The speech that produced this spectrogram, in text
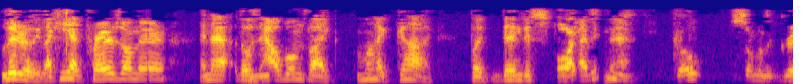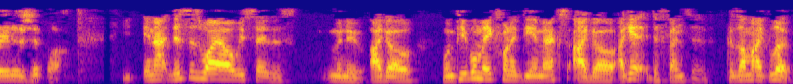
Literally, like he had prayers on there and that those Mhm. albums, like my god. But then just Oh, I think that wrote some of the greatest hip hop. and I, this is why I always say this, Manu. I go when people make fun of DMX, I go I get defensive because I'm like, look,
